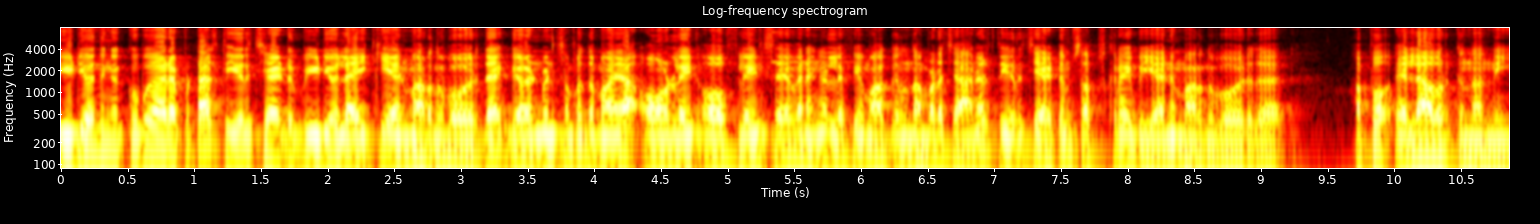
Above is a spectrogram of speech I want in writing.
വീഡിയോ നിങ്ങൾക്ക് ഉപകാരപ്പെട്ടാൽ തീർച്ചയായിട്ടും വീഡിയോ ലൈക്ക് ചെയ്യാൻ മറന്നു പോകരുത്. ഗവൺമെന്റ് സംബന്ധമായ ഓൺലൈൻ ഓഫ്ലൈൻ സേവനങ്ങൾ ലഭ്യമാക്കുന്ന നമ്മുടെ ചാനൽ തീർച്ചയായിട്ടും സബ്സ്ക്രൈബ് ചെയ്യാനും മറന്നു പോകരുത്. അപ്പോൾ എല്ലാവർക്കും നന്ദി.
